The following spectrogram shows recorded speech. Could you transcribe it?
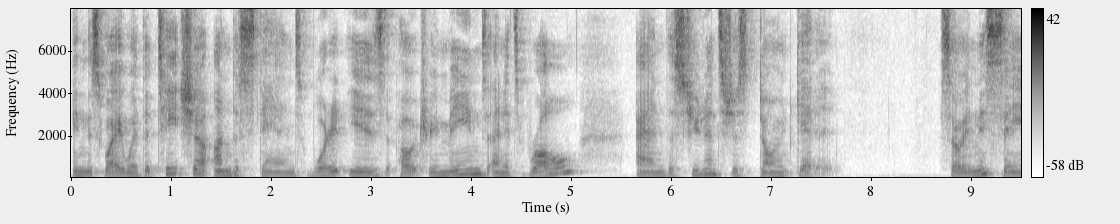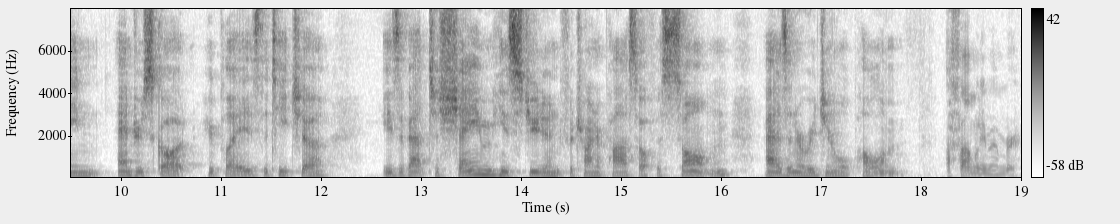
in this way where the teacher understands what it is that poetry means and its role, and the students just don't get it. So in this scene, Andrew Scott, who plays the teacher, is about to shame his student for trying to pass off a song as an original poem. A family member.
